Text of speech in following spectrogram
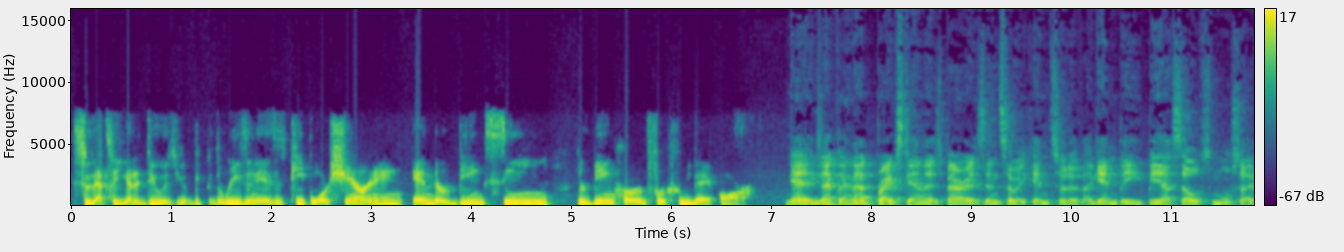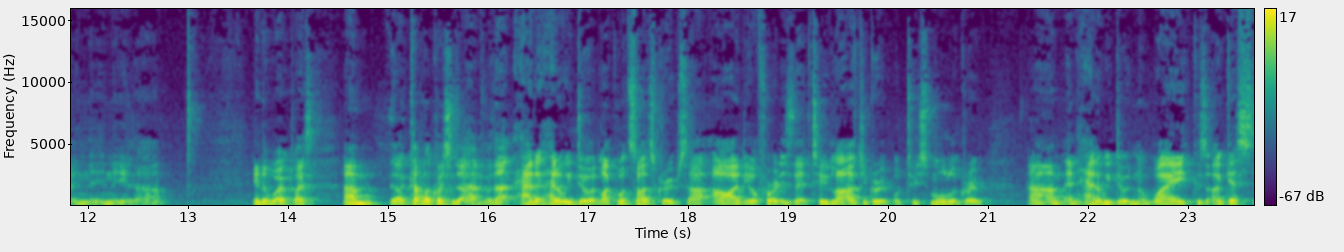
so that's what you got to do. Is you, the reason is is people are sharing and they're being seen they're being heard for who they are. Yeah, exactly, and that breaks down those barriers. Then, so we can sort of again be be ourselves more so in the in the uh, in the workplace. Um, a couple of questions I have with that. How do, how do we do it? Like, what size groups are, are ideal for it? Is there too large a group or too small a group? Um, and how do we do it in a way? Because I guess,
